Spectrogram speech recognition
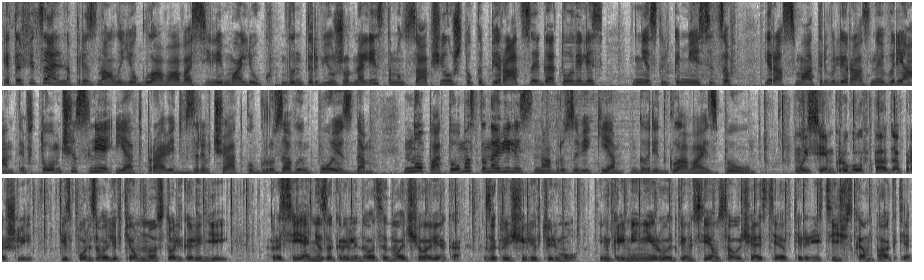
Это официально признал ее глава Василий Малюк. В интервью журналистам он сообщил, что к операции готовились несколько месяцев и рассматривали разные варианты, в том числе и отправить взрывчатку грузовым поездом. Но потом остановились на грузовике, говорит глава СБУ. Мы семь кругов ада прошли. Использовали в темную столько людей. Россияне закрыли 22 человека, заключили в тюрьму, инкриминируют им всем соучастие в террористическом акте.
